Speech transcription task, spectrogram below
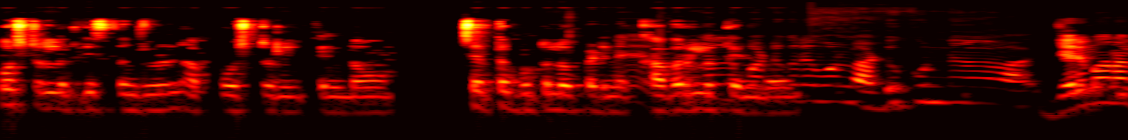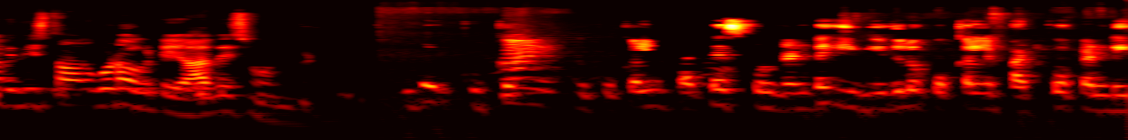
పోస్టర్లు తీస్తాం చూడండి. ఆ పోస్టర్లు తినడం చెత్త బుట్టలో పడిన కవర్లు తినడం. అడ్డుకున్న జరిమానా విధిస్తామని కూడా ఒకటి ఆదేశం ఉంది అంటే కుక్కల్ని కుక్కల్ని పట్టేసుకుంటుంటే ఈ వీధిలో కుక్కల్ని పట్టుకోకండి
